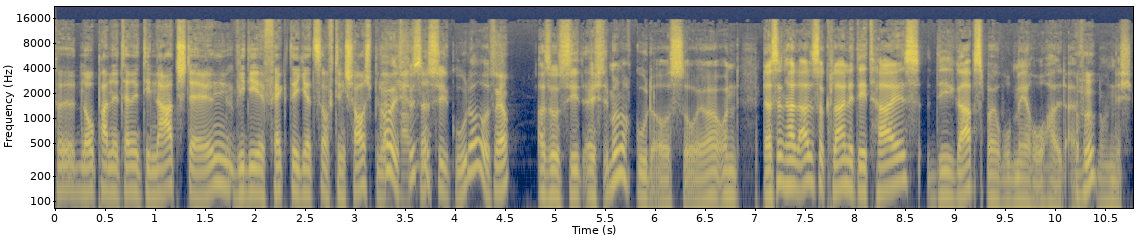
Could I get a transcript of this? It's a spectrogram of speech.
äh, no pun intended, die Nahtstellen, wie die Effekte jetzt auf den Schauspielern Aber ich finde, es sieht gut aus. Ja. Also es sieht echt immer noch gut aus so, ja. Und das sind halt alles so kleine Details, die gab es bei Romero halt einfach Mhm. noch nicht.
